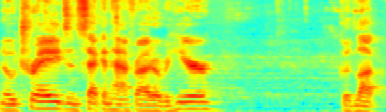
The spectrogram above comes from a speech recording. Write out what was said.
No trades and second half right over here. Good luck.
